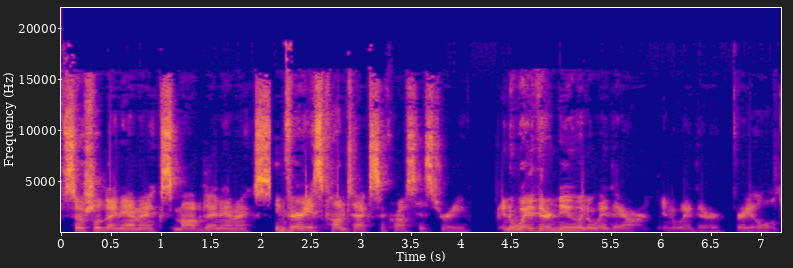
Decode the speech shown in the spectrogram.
social dynamics, mob dynamics in various contexts across history. In a way, they're new, in a way, they aren't. In a way, they're very old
